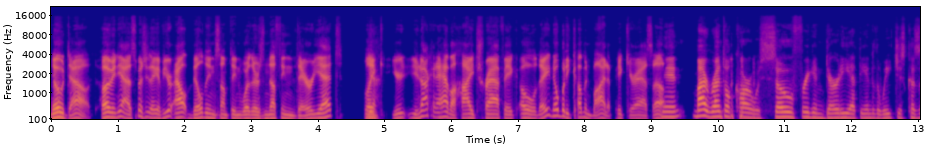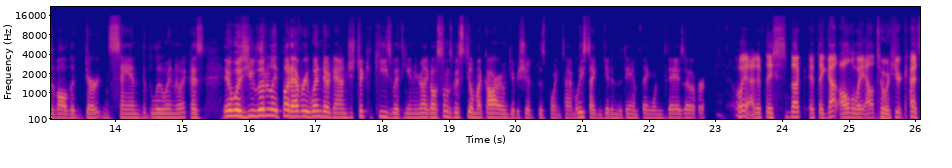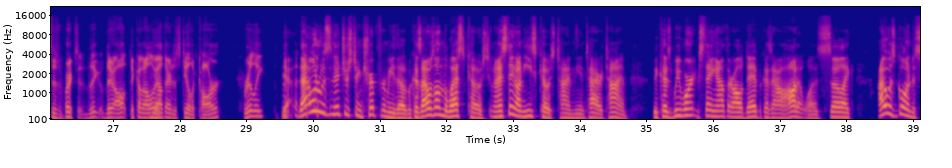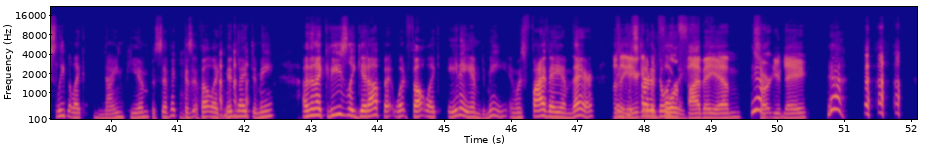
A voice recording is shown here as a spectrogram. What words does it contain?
No doubt. I mean, yeah, especially like if you're out building something where there's nothing there yet, Yeah. like you're you're not gonna have a high traffic. Oh, they ain't nobody coming by to pick your ass up. Man, my rental car was so friggin' dirty at the end of the week just because of all the dirt and sand that blew into it. Because it was you literally put every window down, just took your keys with you, and you're like, oh, someone's gonna steal my car. I don't give a shit at this point in time. At least I can get in the damn thing when the day is over. Oh yeah, and if they snuck, if they got all the way out to where your guys' works, they- they're all they're coming all the way out there to steal a car. Really? Yeah, that one was an interesting trip for me though, because I was on the West Coast and I stayed on East Coast time the entire time because we weren't staying out there all day because of how hot it was. So like I was going to sleep at like 9 p.m. Pacific mm. because it felt like midnight to me. And then I could easily get up at what felt like 8 a.m. to me and was 5 a.m. there. I was like, yeah, you're started be four, things. five a.m. Yeah. starting your day. Yeah.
